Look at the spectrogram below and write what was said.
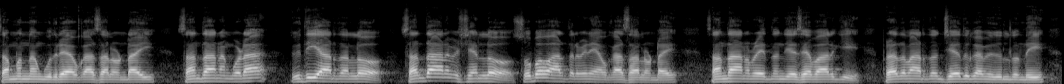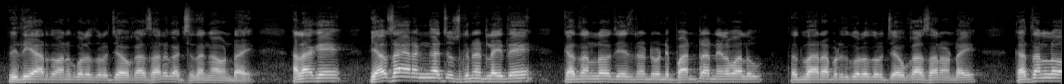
సంబంధం కుదిరే అవకాశాలు ఉన్నాయి సంతానం కూడా ద్వితీయార్థంలో సంతాన విషయంలో శుభవార్తలు వినే అవకాశాలు ఉన్నాయి సంతాన ప్రయత్నం చేసే వారికి ప్రథమార్థం చేదుగా మిగులుతుంది. ద్వితీయార్థం అనుకూలతలు వచ్చే అవకాశాలు ఖచ్చితంగా ఉంటాయి. అలాగే వ్యవసాయ రంగంగా చూసుకున్నట్లయితే గతంలో చేసినటువంటి పంట నిల్వలు తద్వారా ప్రతికూలతలు వచ్చే అవకాశాలు ఉంటాయి గతంలో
